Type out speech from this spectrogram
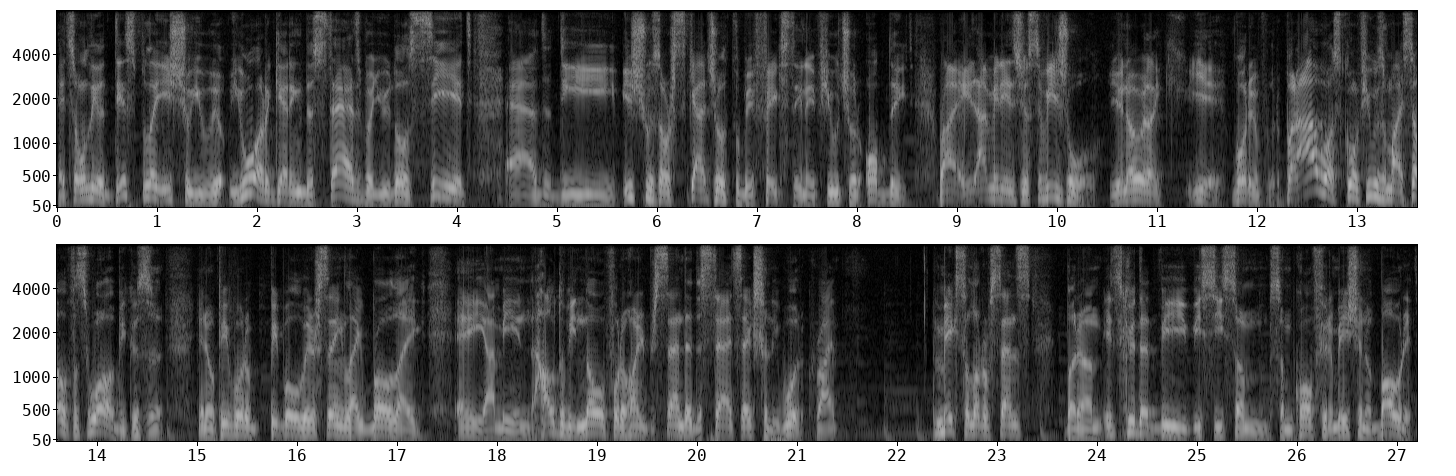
It's only a display issue. You you are getting the stats but you don't see it. And the issues are scheduled to be fixed in a future update, right? I mean, it's just visual, you know, like, yeah, whatever. But I was confused myself as well because, uh, you know, people people were saying like, bro, like, hey, I mean, how do we know for 100% that the stats actually work, right? makes a lot of sense but um, it's good that we we see some some confirmation about it.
